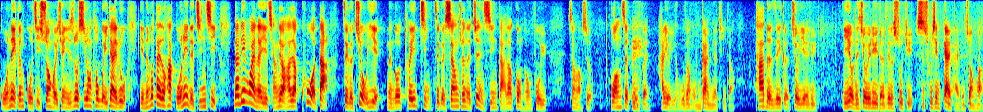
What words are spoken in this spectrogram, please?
国内跟国际双回圈，也就是说，希望透过“一带一路”也能够带动他国内的经济。那另外呢，也强调他要扩大这个就业，能够推进这个乡村的振兴，达到共同富裕。张老师。光这部分还有一个部分，我们刚才没有提到，它的这个就业率，也有的就业率的这个数据是出现盖牌的状况，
